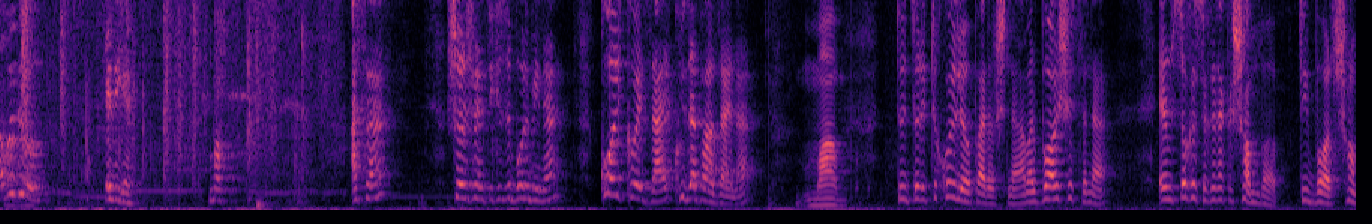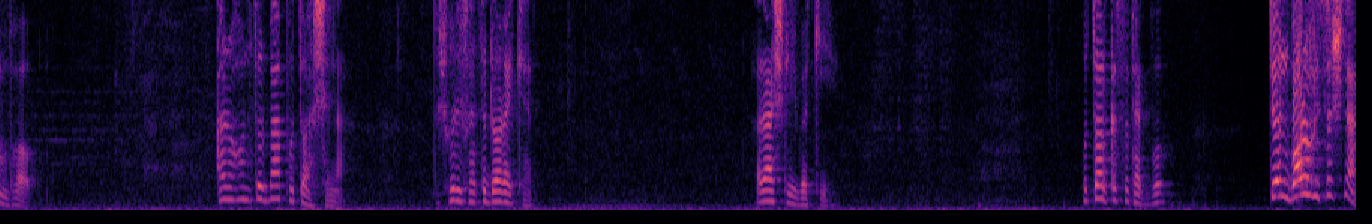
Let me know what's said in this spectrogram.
আবুদু এদিকে বল আচ্ছা শরীফের তুই কিছু বলবি না? কই কই যায় খুঁজে পাওয়া যায় না। মা তুই তোর একটু কইলেও পারস না আমার বয়স হয়েছে না। এরকম চোখে চোখে রাখা সম্ভব তুই বল সম্ভব। আর এখন তোর বাপও তো আসে না। তো শরীফ এত ডরায় কেন? আর আসলি বা কি? ও তোর কাছে থাকব। তুই এখন বড় হইছস না?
